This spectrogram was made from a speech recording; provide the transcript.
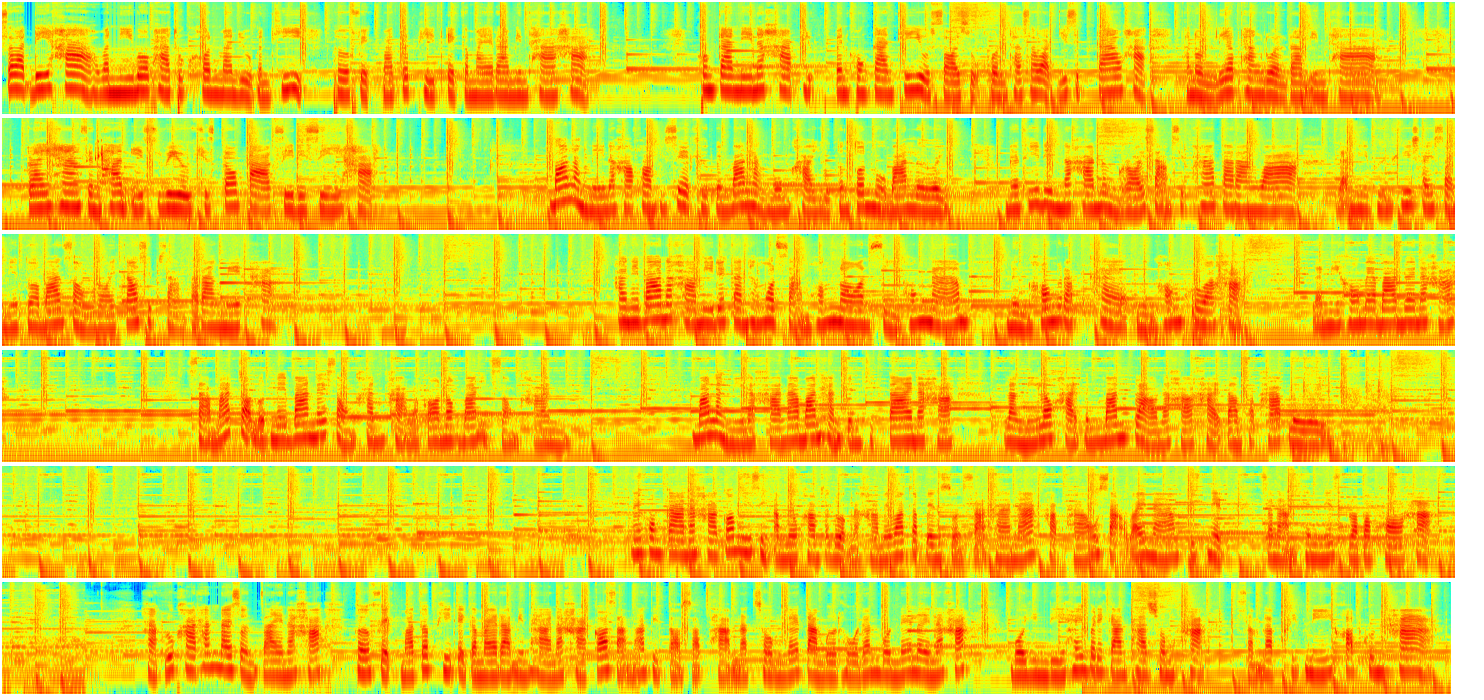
สวัสดีค่ะ วันนี้โบพาทุกคนมาอยู่กันที่ Perfect Masterpiece เอกมัยรามินทาค่ะ โครงการนี้นะคะเป็นโครงการที่อยู่ซอยสุคนทศวรรษ29 ค่ะ ถนนเลียบทางด่วนรามอินทา ใกล้ห้างเซ็นทรัลอีสต์วิวคริสตัลพาร์ค CDC ค่ะ บ้านหลังนี้นะคะ ความพิเศษคือเป็นบ้านหลังมุมค่ะอยู่ต้นๆหมู่บ้านเลย เนื้อที่ดินนะคะ 135 ตารางวา และมีพื้นที่ใช้สอยในตัวบ้าน 293 ตารางเมตรค่ะ ภายในบ้านนะคะมีด้วยกันทั้งหมด 3 ห้องนอน 4 ห้องน้ำ 1 ห้องรับแขก 1 ห้องครัวค่ะ และมีห้องแม่บ้านด้วยนะคะ สามารถจอดรถในบ้านได้ 2 คันค่ะ แล้วก็นอกบ้านอีก 2 คัน บ้านหลังนี้นะคะ หน้าบ้านหันเป็นทิศใต้นะคะ หลังนี้เราขายเป็นบ้านเปล่านะคะ ขายตามสภาพเลย ในโครงการนะคะก็มีสิ่งอำนวยความสะดวกนะคะ ไม่ว่าจะเป็นสวนสาธารณะคลับเฮาส์สระว่ายน้ำฟิตเนส สนามเทนนิสรปภค่ะ หากลูกค้าท่านใดสนใจนะคะ Perfect Masterpiece เอกมัยรามอินทานะคะ ก็สามารถติดต่อสอบถามนัดชมได้ตามเบอร์โทรด้านบนได้เลยนะคะ โบยินดีให้บริการพาชมค่ะสำหรับคลิปนี้ขอบคุณค่ะ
